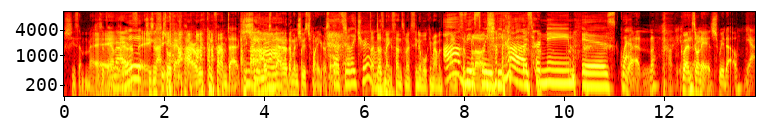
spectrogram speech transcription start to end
49. She's amazing. She's a vampire. Right? She's an She- actual vampire. We've confirmed it. 'Cause She She, looks be. better than when she was 20 years old. That's really true. That does make sense when I've seen her walking around with pints of Obviously, blood. because her name is Gwen. Gwen. Gwen's own age, we know. Yeah.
